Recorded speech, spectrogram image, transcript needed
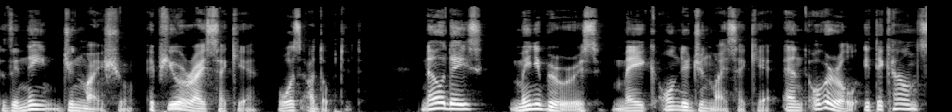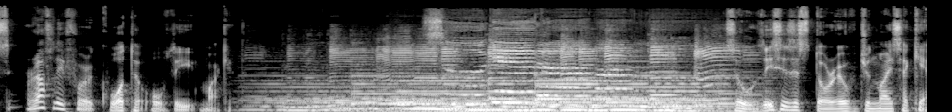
the name Junmaishu, a pure rice sake, was adopted. Nowadays, many breweries make only Junmai sake, and overall it accounts roughly for a quarter of the market. So, this is a story of Junmai sake.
